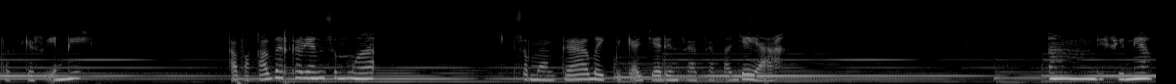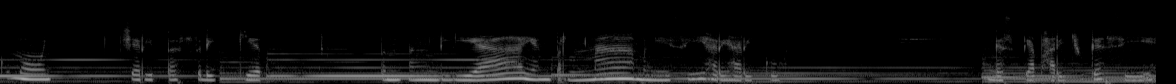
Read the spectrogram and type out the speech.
podcast ini. Apa kabar kalian semua? Semoga baik-baik aja dan sehat-sehat aja ya. Um, di sini aku mau cerita sedikit tentang dia yang pernah mengisi hari-hariku. Gak setiap hari juga sih,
